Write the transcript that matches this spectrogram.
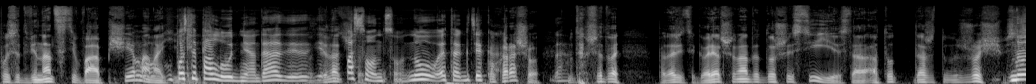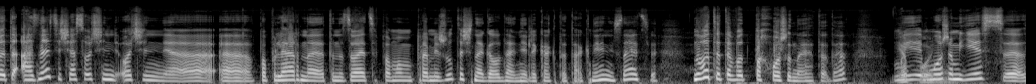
После 12 вообще монахи? После полудня, да, 12 по солнцу. Ну, это где Ну как. хорошо. Да. Подождите, говорят, что надо до 6 есть, а, а тут даже жестче. Ну, это, а знаете, сейчас очень, очень э, э, популярно, это называется, по-моему, промежуточное голодание или как-то так, не, не знаете? Ну, вот это вот похоже на это, да? Я Мы понял. можем есть с,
